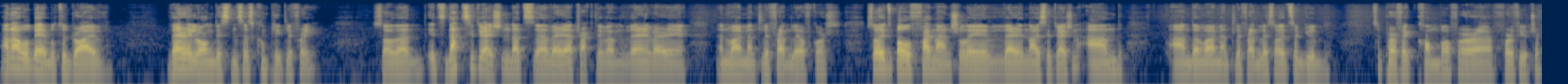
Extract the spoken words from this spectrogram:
And I will be able to drive very long distances completely free. So that it's that situation that's uh, very attractive and very, very environmentally friendly, of course. So it's both financially very nice situation and and environmentally friendly. So it's a good, it's a perfect combo for uh, for the future.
